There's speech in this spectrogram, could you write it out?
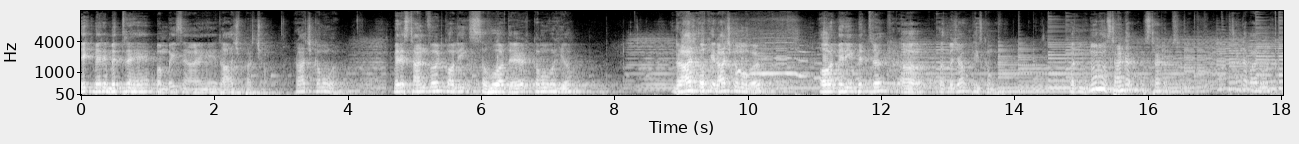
एक मेरे मित्र हैं बम्बई से आए हैं, राज परछा राज कम ओवर मेरे Stanford colleagues who are there come over here Raj okay Raj come over और मेरी मित्र Padmaja please come over Padma no no stand up stand up stand up I hold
